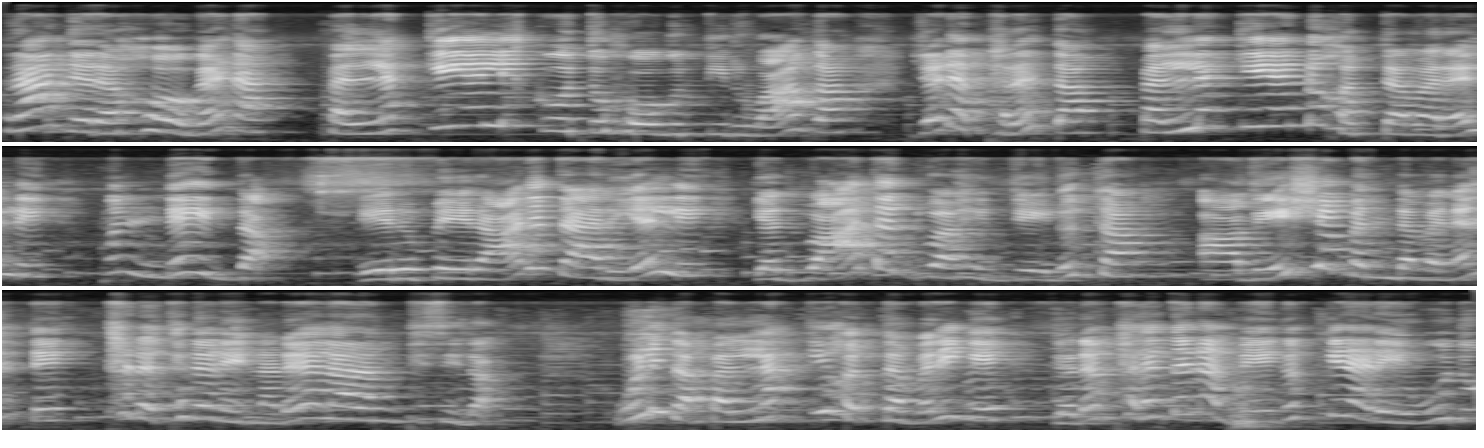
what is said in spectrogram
ರಾಜರ ಹೋಗಣ ಪಲ್ಲಕ್ಕಿಯಲ್ಲಿ ಕೂತು ಹೋಗುತ್ತಿರುವಾಗ ಜಡಭರತ ಪಲ್ಲಕ್ಕಿಯನ್ನು ಹೊತ್ತವರಲ್ಲಿ ಮುಂದೆ ಇದ್ದ. ಏರುಪೇರಾದ ದಾರಿಯಲ್ಲಿ ಯದ್ವಾತದ್ವ ಹೆಜ್ಜೆ ಇಡುತ್ತಾ ಆವೇಶ ಬಂದವನಂತೆ ಥಡಥಡನೆ ನಡೆಯಲಾರಂಭಿಸಿದ. ಉಳಿದ ಪಲ್ಲಕ್ಕಿ ಹೊತ್ತವರಿಗೆ ಜಡಭರತನ ವೇಗಕ್ಕೆ ನಡೆಯುವುದು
